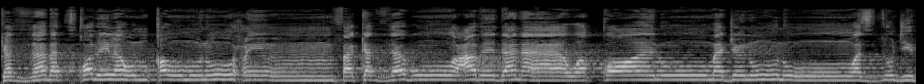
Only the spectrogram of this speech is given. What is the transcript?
كذبت قبلهم قوم نوح فكذبوا عبدنا وقالوا مجنون وازدجر.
